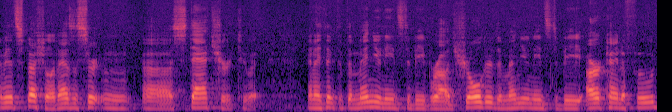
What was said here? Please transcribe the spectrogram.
I mean, it's special. It has a certain uh, stature to it. And I think that the menu needs to be broad-shouldered, the menu needs to be our kind of food,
